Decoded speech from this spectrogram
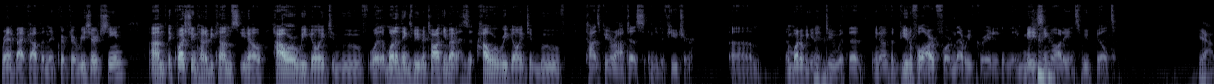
ramp back up in the crypto research scene, um, the question kind of becomes, you know, how are we going to move? One of the things we've been talking about is how are we going to move Conspiratus into the future? Um, and what are we going to mm-hmm. do with the, you know, the beautiful art form that we've created and the amazing audience we've built? Yeah.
